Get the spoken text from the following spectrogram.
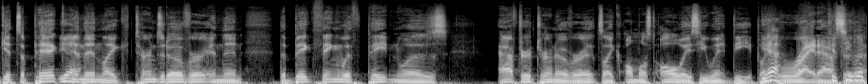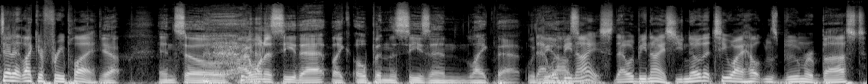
gets a pick Yeah. and then like turns it over and then the big thing with Peyton was after a turnover it's like almost always he went deep like yeah, right after because he that. looked at it like a free play. Yeah. And so I want to see that like open the season like that. Would That be would be nice. That would be nice. You know that T.Y. Hilton's boom or bust,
